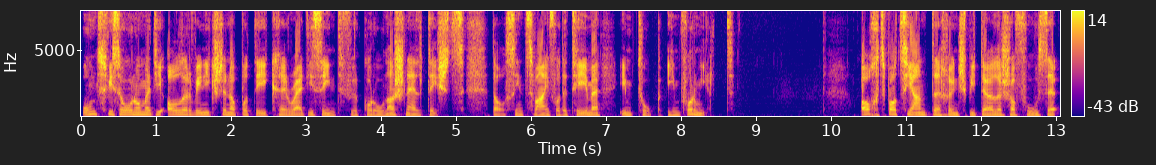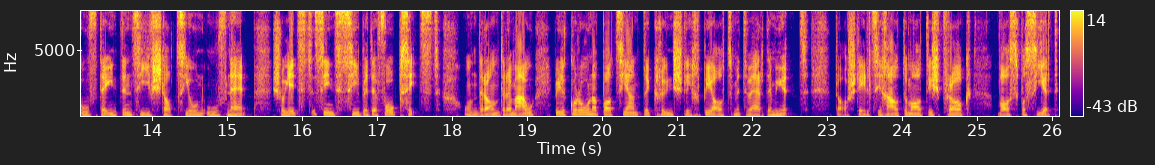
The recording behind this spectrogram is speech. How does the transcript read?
und wieso nur die allerwenigsten Apotheken ready sind für Corona-Schnelltests. Das sind zwei von den Themen im Top informiert. Acht Patienten können Spitäler Schaffhausen auf der Intensivstation aufnehmen. Schon jetzt sind sieben davon besetzt. Unter anderem auch, weil Corona-Patienten künstlich beatmet werden müssen. Da stellt sich automatisch die Frage, was passiert,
